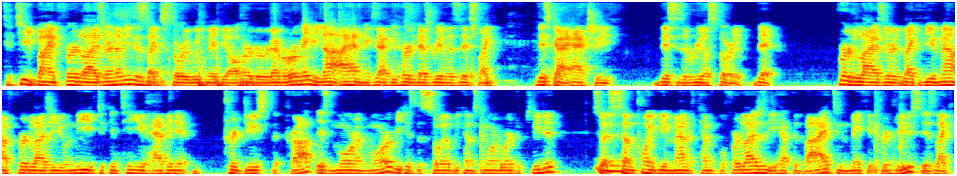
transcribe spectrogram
to keep buying fertilizer. And I mean, this is like a story we've maybe all heard or whatever, or maybe not. I hadn't exactly heard it as real as this. Like this guy actually, this is a real story that fertilizer, like the amount of fertilizer you'll need to continue having it produce the crop is more and more because the soil becomes more and more depleted. So at mm. some point, the amount of chemical fertilizer that you have to buy to make it produce is like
